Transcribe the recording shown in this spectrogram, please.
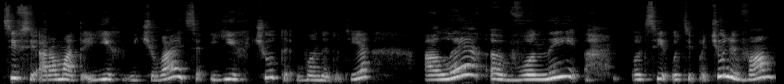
ці всі аромати їх відчувається, їх чути, вони тут є. Але е, вони, оці, оці пачулі, вам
